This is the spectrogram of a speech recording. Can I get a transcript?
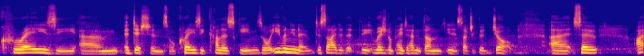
crazy um, additions or crazy color schemes, or even, you know, decided that the original painter hadn't done, you know, such a good job. Uh, so I,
